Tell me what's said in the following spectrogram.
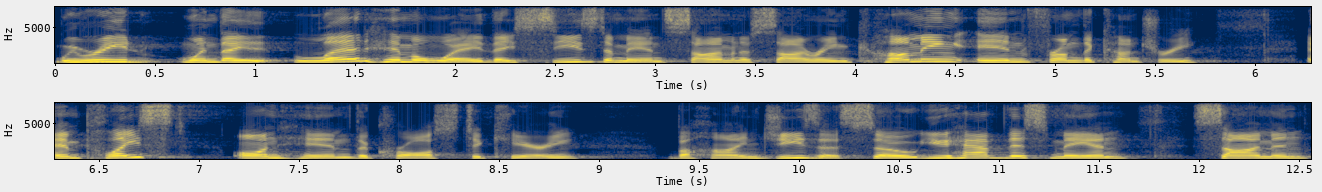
we read, when they led him away, they seized a man, Simon of Cyrene, coming in from the country, and placed on him the cross to carry behind Jesus. So you have this man, Simon,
